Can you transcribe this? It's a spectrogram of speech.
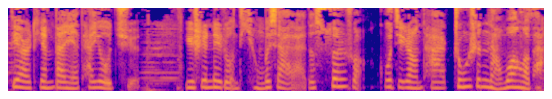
第二天半夜他又去，于是那种停不下来的酸爽，估计让他终身难忘了吧。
